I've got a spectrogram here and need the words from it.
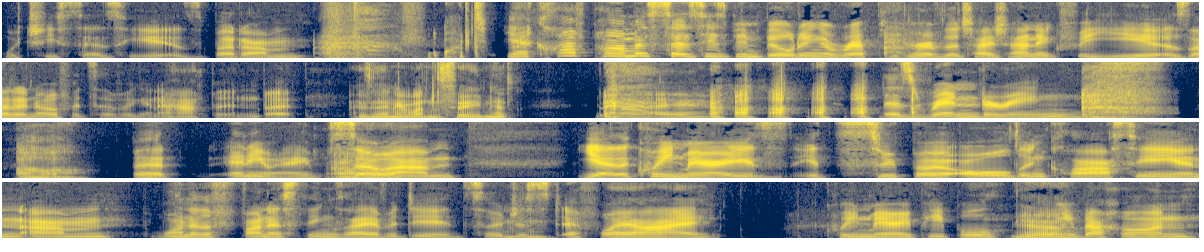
which he says he is. But um What? yeah, Clive Palmer says he's been building a replica of the Titanic for years. I don't know if it's ever gonna happen, but Has anyone seen it? no. There's renderings. Oh. But anyway, so Uh-huh. um, yeah, the Queen Mary is it's super old and classy, and um, one of the funnest things I ever did. So just FYI, Queen Mary people, Mm-hmm. Yeah. put me back on.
